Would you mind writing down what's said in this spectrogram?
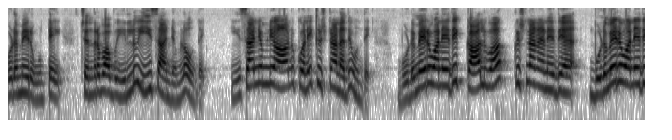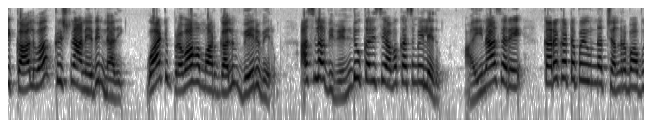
బుడమేరు ఉంటే చంద్రబాబు ఇల్లు ఈశాన్యంలో ఉంది. ఈశాన్యంని ఆనుకొని కృష్ణానది ఉంది. బుడమేరు అనేది కాలువ కృష్ణా అనేది బుడమేరు అనేది కాలువ కృష్ణ అనేది నది. వాటి ప్రవాహ మార్గాలు వేరువేరు. అసలు అవి రెండూ కలిసే అవకాశమే లేదు. అయినా సరే కరకట్టపై ఉన్న చంద్రబాబు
